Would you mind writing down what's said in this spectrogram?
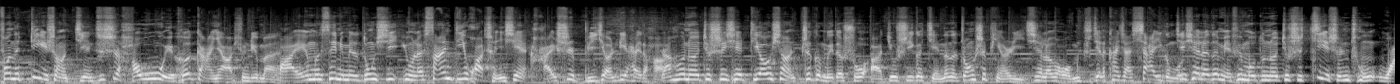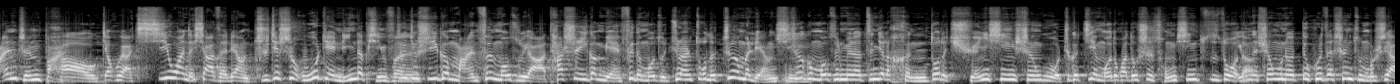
放在地上简直是毫无。违和感呀，兄弟们，把 MC 里面的东西用来 3D 化呈现还是比较厉害的哈。然后呢，就是一些雕像，这个没得说啊，就是一个简单的装饰品而已。接下来的话，我们直接来看一下下一个模。接下来的免费模组呢，就是寄生虫完整版。好家伙呀，七万的下载量，直接是五点零的评分，这就是一个满分模组呀。它是一个免费的模组，居然做的这么良心。这个模组里面呢，增加了很多的全新生物，这个建模的话都是重新制作的，里面的生物呢都会在生存模式下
